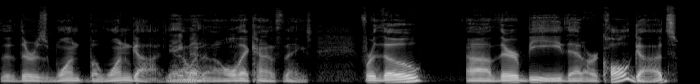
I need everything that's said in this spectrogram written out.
th- there is one but one God, you know, and all that kind of things. For though uh, there be that are called gods,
